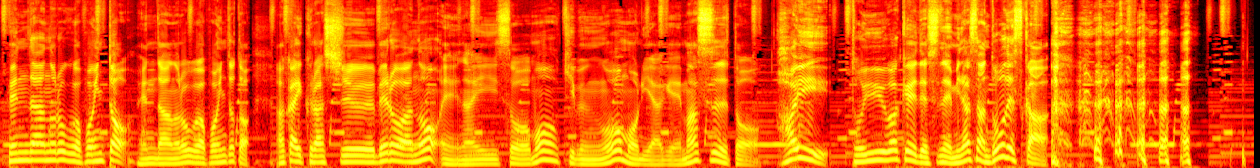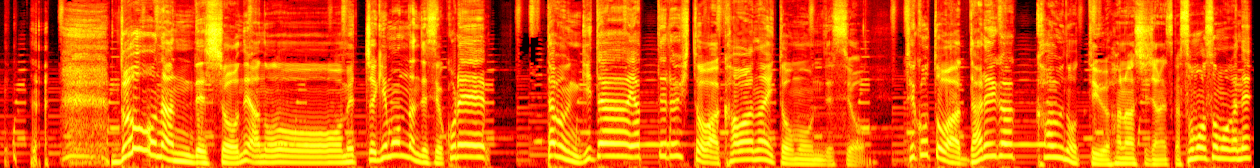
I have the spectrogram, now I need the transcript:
フェンダーのロゴがポイント。フェンダーのロゴがポイントと、赤いクラッシュベロアの、えー、内装も気分を盛り上げますと。はい。というわけですね、皆さんどうですか？どうなんでしょうね？あのー、めっちゃ疑問なんですよ。これ、多分ギターやってる人は買わないと思うんですよ。ってことは誰が買うのっていう話じゃないですか。そもそもがね。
